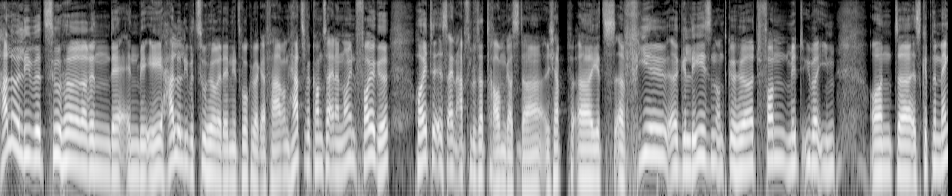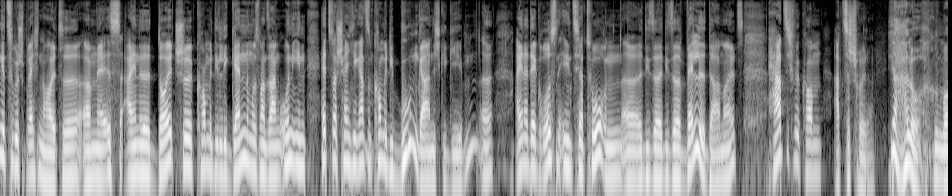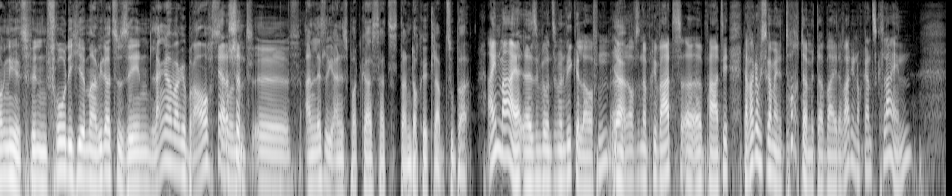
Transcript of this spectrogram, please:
Hallo liebe Zuhörerinnen der NBE, hallo liebe Zuhörer der Nils Burkeberg Erfahrung, herzlich willkommen zu einer neuen Folge. Heute ist ein absoluter Traumgast da. Ich habe äh, jetzt äh, viel äh, gelesen und gehört von, mit, über ihm und äh, es gibt eine Menge zu besprechen heute. Ähm, er ist eine deutsche Comedy-Legende, muss man sagen. Ohne ihn hätte es wahrscheinlich den ganzen Comedy-Boom gar nicht gegeben. Äh, einer der großen Initiatoren äh, dieser, dieser Welle damals. Herzlich willkommen, Atze Schröder. Ja, hallo, guten Morgen Nils. Bin froh, dich hier mal wieder zu sehen. Lange haben wir gebraucht Ja, das und äh, anlässlich eines Podcasts hat es dann doch geklappt. Super. Einmal äh, sind wir uns über den Weg gelaufen, Ja. äh, auf so einer Privatparty. da war, glaube ich, sogar meine Tochter mit dabei. Da war die noch ganz klein.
